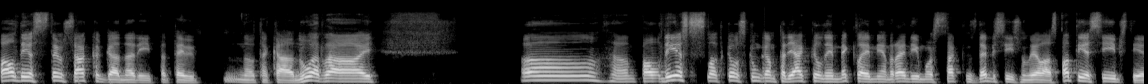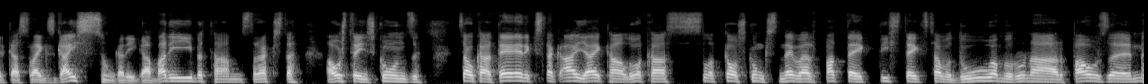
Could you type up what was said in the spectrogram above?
paldies tev saka, gan arī par tevi no, nu, norāja. Uh, paldies Latvijas kungam par jēgpilniem meklējumiem, raidījumos saknes debesīs un lielās patiesības. Tie ir kā svaigs gaiss un garīgā barība, tā mums raksta Austrijas kundze. Savukārt Ēriks saka, ai, ai, kā lokās Latvijas kungs nevar pateikt, izteikt savu domu, runā ar pauzēm.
